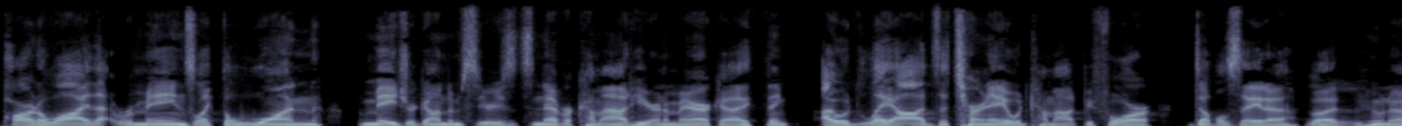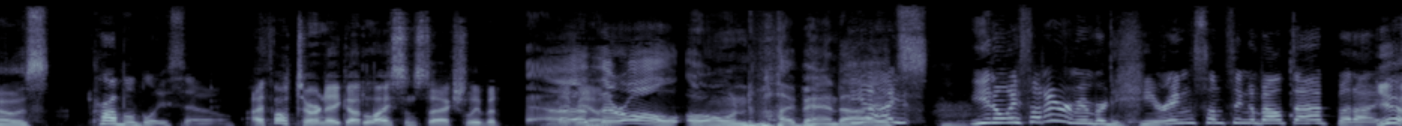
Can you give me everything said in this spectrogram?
part of why that remains like the one major Gundam series that's never come out here in America. I think I would lay odds that Turn A would come out before Double Zeta, but Mhm. who knows? Probably so. I thought Turn A got licensed actually, but Maybe Uh, they're all owned by Bandai. Yeah, I- You know, I thought I remembered hearing something about that, but I yeah,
